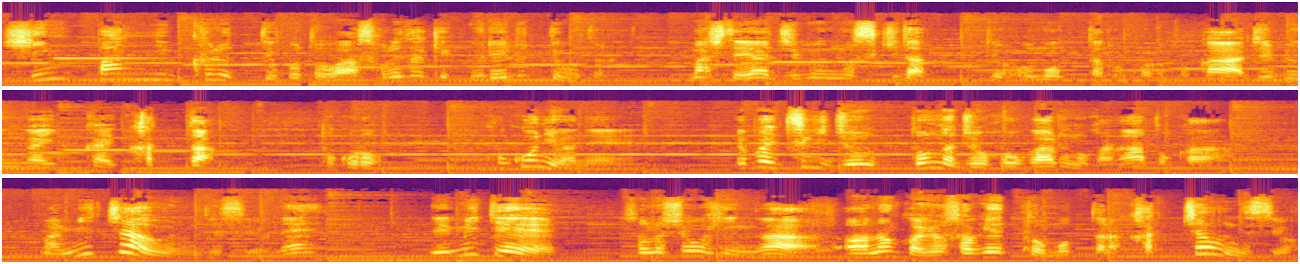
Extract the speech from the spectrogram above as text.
頻繁に来るってことはそれだけ売れるってことなんましてや自分の好きだって思ったところとか自分が一回買ったところ。ここにはねやっぱり次どんな情報があるのかなとか、まあ、見ちゃうんですよね。で見てその商品があなんか良さげと思ったら買っちゃうんですよ。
